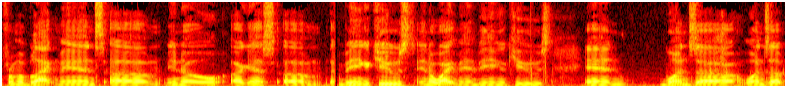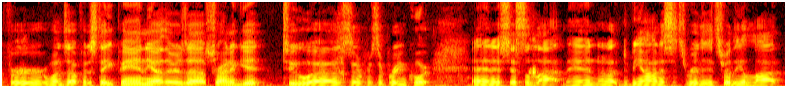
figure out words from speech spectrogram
from a black man's um, you know I guess um, being accused and a white man being accused and one's uh one's up for one's up for the state pen the other is up trying to get to uh Supreme Court and it's just a lot, man. To be honest, it's really it's really a lot,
